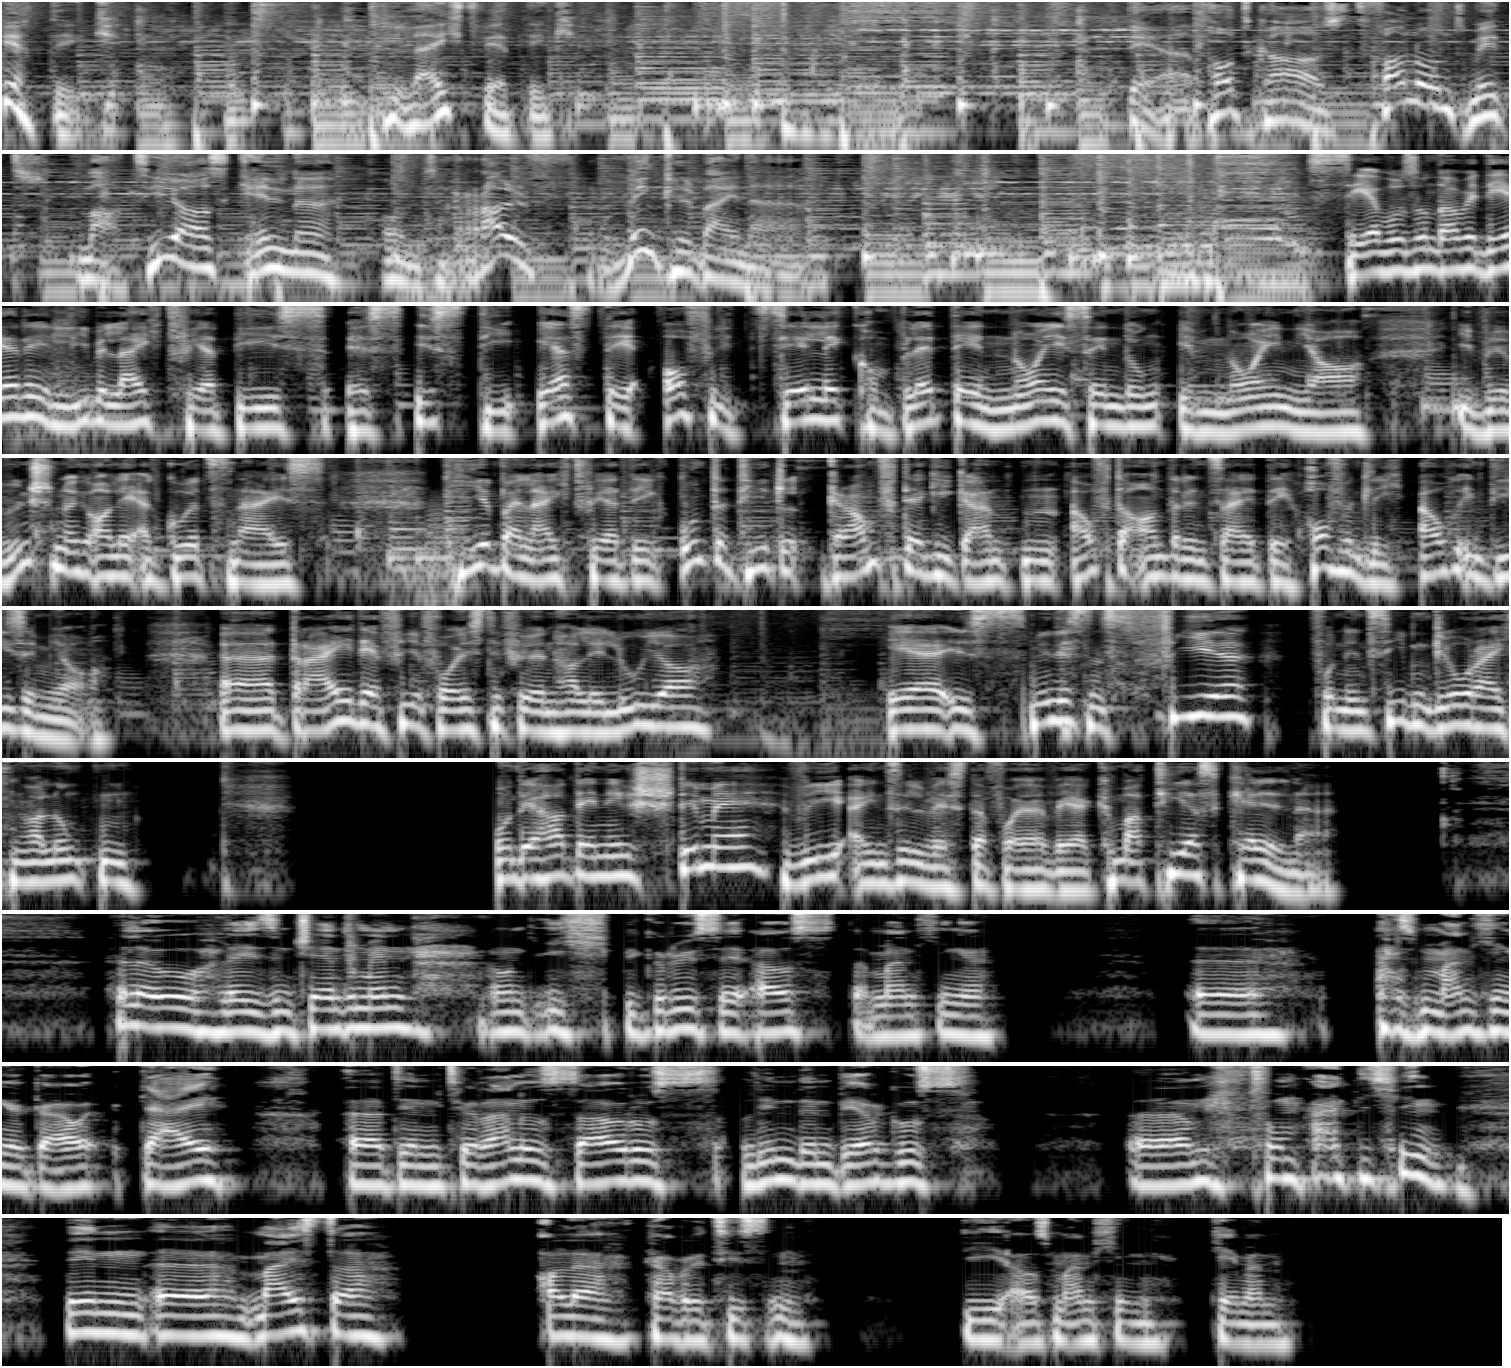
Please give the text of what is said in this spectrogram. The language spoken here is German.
Fertig. Leichtfertig. Der Podcast von und mit Matthias Kellner und Ralf Winkelbeiner. Servus und Avedere, liebe Leichtfertis. Es ist die erste offizielle, komplette neue Sendung im neuen Jahr. Wir wünschen euch alle ein gutes Nice. Hier bei Leichtfertig, Untertitel Krampf der Giganten. Auf der anderen Seite, hoffentlich auch in diesem Jahr. Äh, drei der vier Fäuste für ein Halleluja. Er ist mindestens vier von den sieben glorreichen Halunken. Und er hat eine Stimme wie ein Silvesterfeuerwerk. Matthias Kellner. Hello, ladies and gentlemen. Und ich begrüße aus der Manchinger, äh, aus Manchinger Guy, äh, den Tyrannosaurus Lindenbergus ähm, von Manching, den äh, Meister aller Kabarettisten, die aus Manching kämen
